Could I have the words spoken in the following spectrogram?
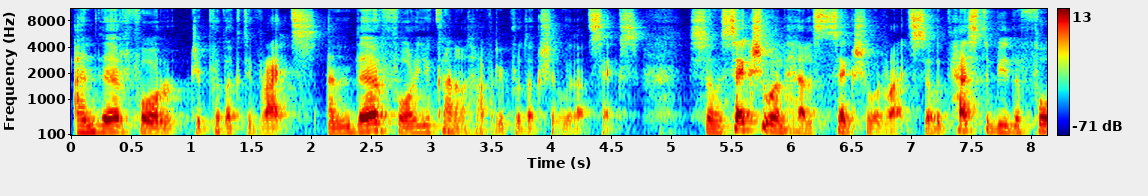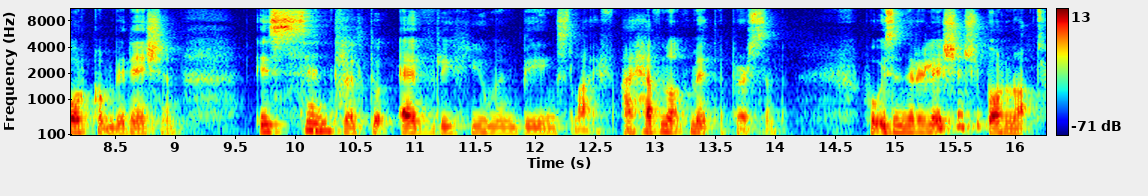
and therefore reproductive rights, and therefore you cannot have reproduction without sex. So sexual health, sexual rights. So it has to be the four combination is central to every human being's life. I have not met a person who is in a relationship or not,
